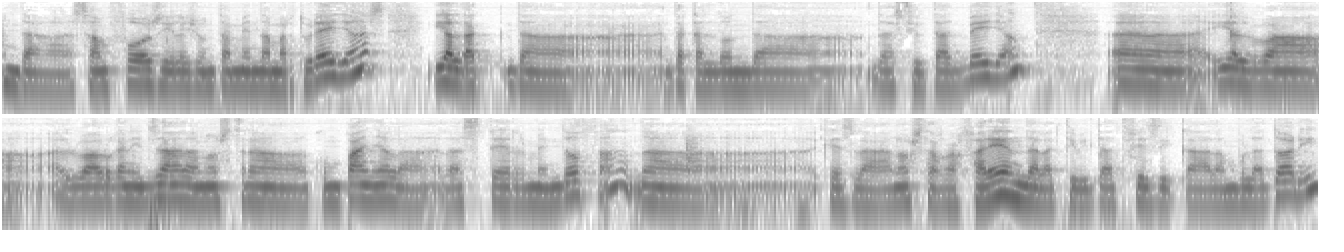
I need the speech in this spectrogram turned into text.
de Sant Fos i l'Ajuntament de Martorelles i el de, de, de Caldón de, de Ciutat Vella eh, i el va, el va organitzar la nostra companya, l'Ester Mendoza, de, que és la nostra referent de l'activitat física a l'ambulatori.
